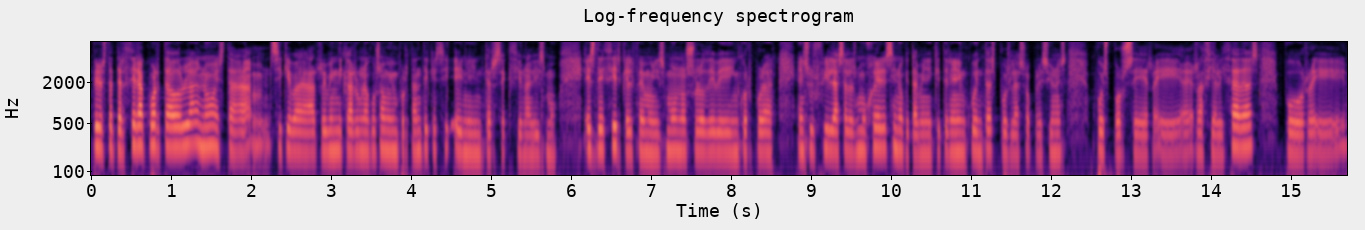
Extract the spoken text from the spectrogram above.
pero esta tercera cuarta ola, ¿no? Esta mm, sí que va a reivindicar una cosa muy importante que es el interseccionalismo. Es decir, que el feminismo no solo debe incorporar en sus filas a las mujeres, sino que también hay que tener en cuenta pues las opresiones pues por ser eh, racializadas, por, eh,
